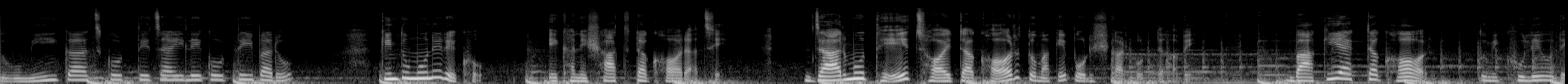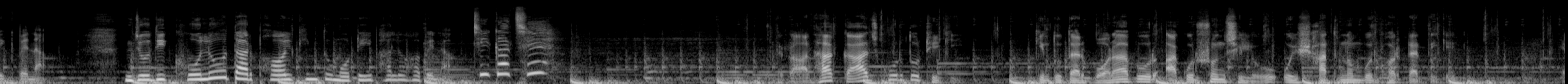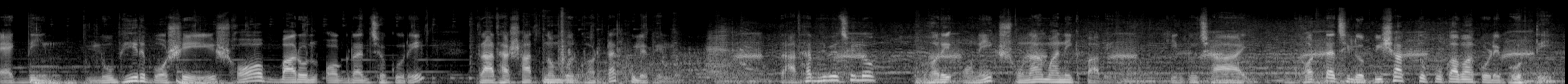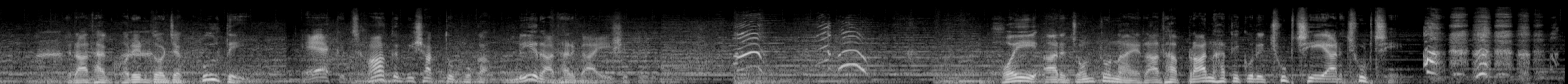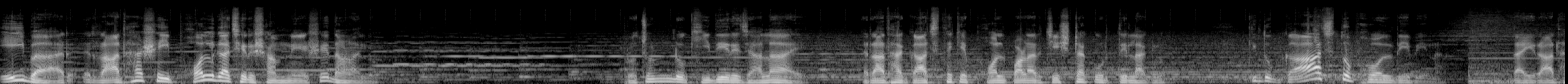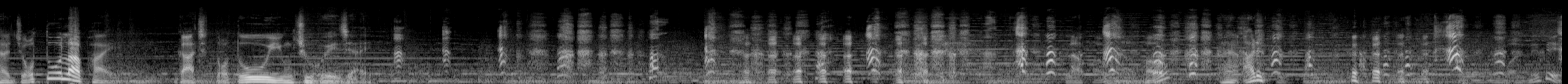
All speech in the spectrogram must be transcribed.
তুমি কাজ করতে চাইলে করতেই পারো। কিন্তু মনে রেখো এখানে সাতটা ঘর আছে। যার মধ্যে ছয়টা ঘর তোমাকে পরিষ্কার করতে হবে। বাকি একটা ঘর তুমি খুলেও দেখবে না। যদি খোলো তার ফল কিন্তু মোটেই ভালো হবে না। ঠিক আছে। রাধা কাজ করতো ঠিকই কিন্তু তার বরাবর আকর্ষণ ছিল ওই সাত নম্বর ঘরটার দিকে। একদিন লোভের বশে সব বারণ অগ্রাহ্য করে রাধা সাত নম্বর ঘরটা খুলে ফেলল। রাধা ভেবেছিল, ঘরে অনেক সোনা মানিক পাবে, কিন্তু ছাই, ঘরটা ছিল বিষাক্ত পোকামাকড়ে ভর্তি। রাধা ঘরের দরজা খুলতেই এক ঝাঁক বিষাক্ত পোকা উড়ে রাধার গায়ে এসে পড়ল। ভয়ে আর যন্ত্রণায় রাধা প্রাণ হাতে করে ছুটছে আর ছুটছে। এইবার রাধা সেই ফল গাছের সামনে এসে দাঁড়াল। প্রচণ্ড খিদের জ্বালায় রাধা গাছ থেকে ফল পাড়ার চেষ্টা করতে লাগল। কিন্তু গাছ তো ফল দেবে না। তাই রাধা যত লাফায়, গাছ ততই উঁচু হয়ে যায়। লাফাও লাফাও হ্যাঁ আরেকটু ফল নেবে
